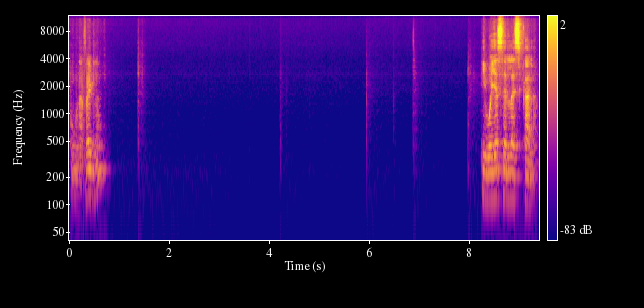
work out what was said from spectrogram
Con una regla. Y voy a hacer la escala.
